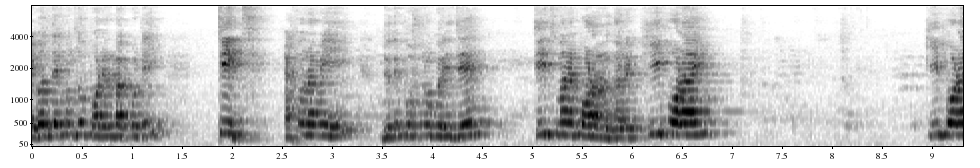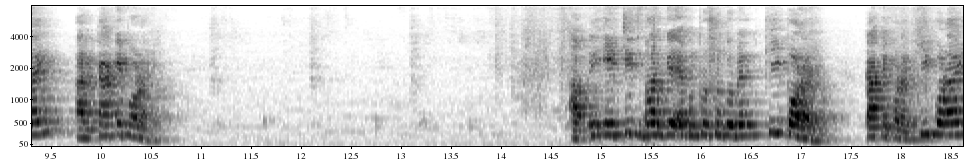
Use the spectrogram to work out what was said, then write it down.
এবার দেখুন তো পরের বাক্যটি। টিচ এখন আমি যদি প্রশ্ন করি যে টিচ মানে পড়ানো, তাহলে কি পড়াই কি পড়াই আর কাকে পড়াই? আপনি এই টিচ ভার্বকে এখন প্রশ্ন করবেন, কি পড়াই, কাকে পড়াই? কি পড়াই?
